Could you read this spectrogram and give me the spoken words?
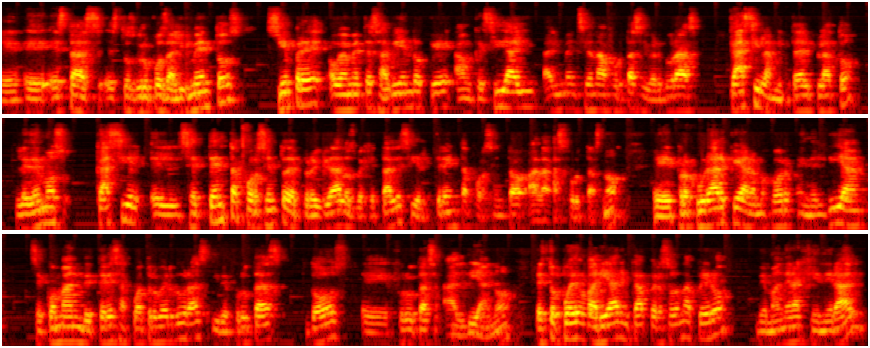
eh, eh, estas, estos grupos de alimentos siempre obviamente sabiendo que aunque sí hay, hay mención a frutas y verduras casi la mitad del plato, le demos casi el, el 70% de prioridad a los vegetales y el 30% a las frutas, ¿no? Eh, procurar que a lo mejor en el día se coman de 3 a 4 verduras y de frutas, dos eh, frutas al día, ¿no? Esto puede variar en cada persona, pero de manera general,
